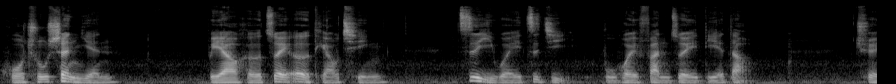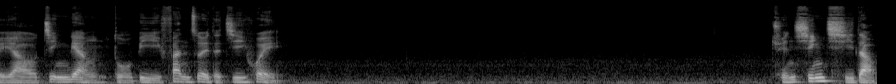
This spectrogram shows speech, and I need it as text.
活出圣言，不要和罪恶调情，自以为自己不会犯罪跌倒，却要尽量躲避犯罪的机会。全心祈祷，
